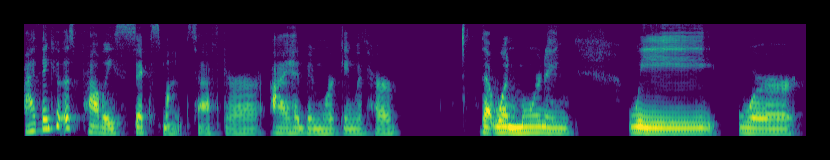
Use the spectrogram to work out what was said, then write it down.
I think it was probably six months after I had been working with her, that one morning we were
